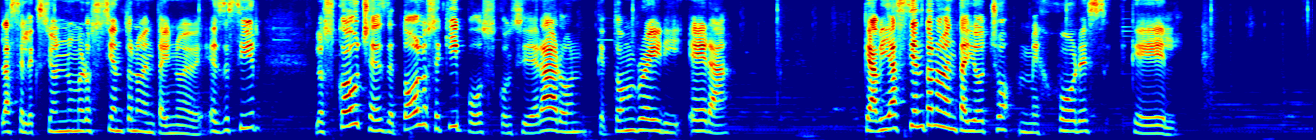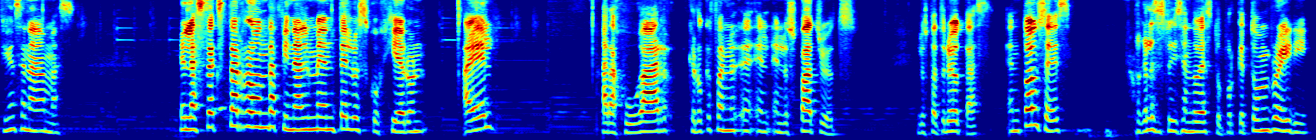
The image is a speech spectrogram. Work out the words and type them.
la selección número 199. Es decir, los coaches de todos los equipos consideraron que Tom Brady era que había 198 mejores que él. Fíjense nada más. En la sexta ronda finalmente lo escogieron a él para jugar, creo que fue en, los Patriots, los Patriotas. Entonces, ¿por qué les estoy diciendo esto? Porque Tom Brady,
